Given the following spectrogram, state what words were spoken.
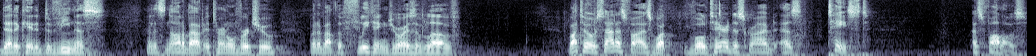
dedicated to Venus. And it's not about eternal virtue, but about the fleeting joys of love. Watteau satisfies what Voltaire described as taste as follows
